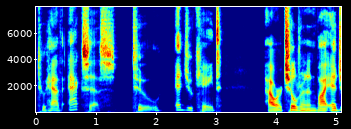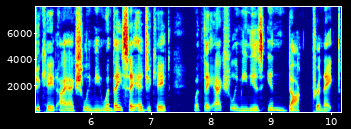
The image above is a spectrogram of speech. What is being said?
to have access to educate our children. And by educate, I actually mean when they say educate, what they actually mean is indoctrinate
